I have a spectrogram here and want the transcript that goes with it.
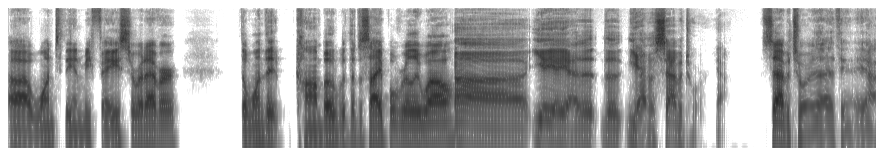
uh, one to the enemy face or whatever, the one that comboed with the disciple really well. Uh, yeah, yeah, yeah. The, the yeah, the saboteur. Yeah. Saboteur, that I think, yeah.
